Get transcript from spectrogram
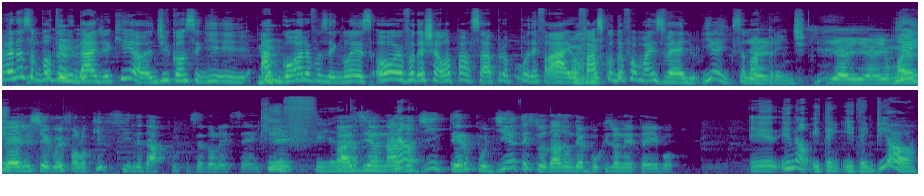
Tá vendo essa oportunidade aqui, ó, de conseguir agora fazer inglês? Ou eu vou deixar ela passar pra eu poder falar, ah, eu faço quando eu for mais velho. E aí, que você não aprende? E aí, aí o mais velho chegou e falou, que filho da puta esse adolescente. Que filho Fazia nada não. o dia inteiro, podia ter estudado um The Book Johnny Table. E, e não, e tem, e tem pior.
